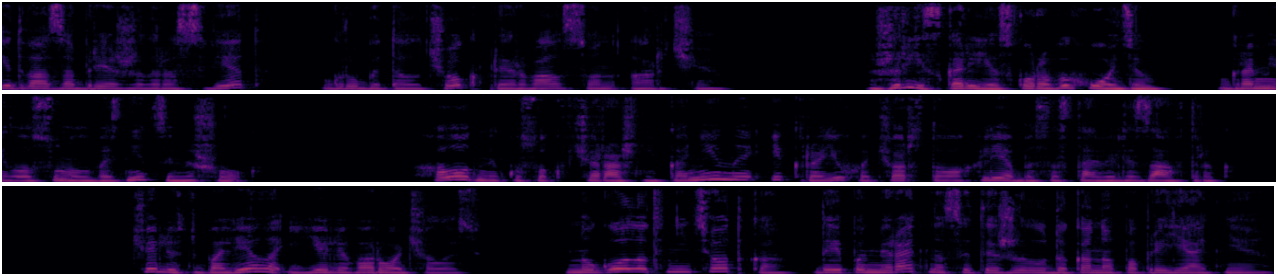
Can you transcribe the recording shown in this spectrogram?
Едва забрежил рассвет, грубый толчок прервал сон Арчи. «Жри скорее, скоро выходим!» Громила сунул вознице мешок. Холодный кусок вчерашней конины и краюха черстого хлеба составили завтрак. Челюсть болела и еле ворочалась. Но голод не тетка, да и помирать на сытый желудок оно поприятнее.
